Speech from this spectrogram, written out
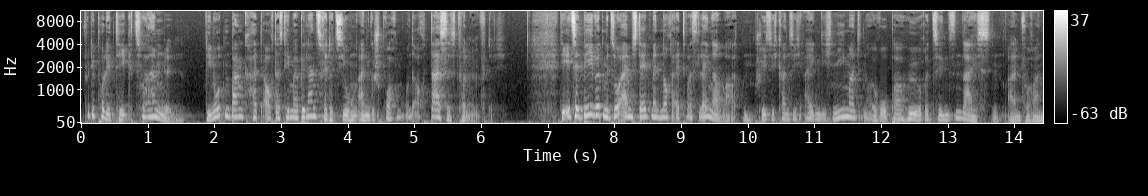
für die Politik zu handeln. Die Notenbank hat auch das Thema Bilanzreduzierung angesprochen und auch das ist vernünftig. Die EZB wird mit so einem Statement noch etwas länger warten. Schließlich kann sich eigentlich niemand in Europa höhere Zinsen leisten. Allen voran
